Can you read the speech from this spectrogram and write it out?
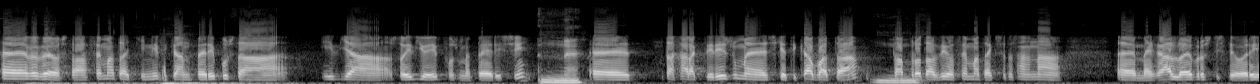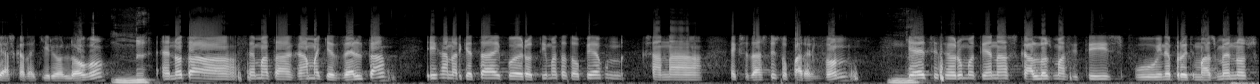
Ε, βεβαίως, τα θέματα κινήθηκαν περίπου στα ίδια, στο ίδιο ύφος με πέρυσι. Ναι. Ε, τα χαρακτηρίζουμε σχετικά βατά. Ναι. Τα πρώτα δύο θέματα εξέτασαν ένα ε, μεγάλο εύρος της θεωρίας κατά κύριο λόγο. Ναι. Ενώ τα θέματα Γ και Δ είχαν αρκετά υποερωτήματα τα οποία έχουν ξανα εξεταστεί στο παρελθόν Ναι. και έτσι θεωρούμε ότι ένας καλός μαθητής που είναι προετοιμασμένος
